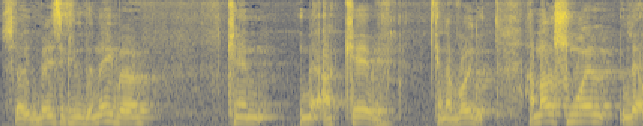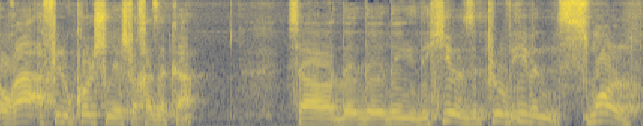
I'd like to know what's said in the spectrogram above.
So it basically the neighbor can מעכב, can avoid it. אמר שמואל, לאורה אפילו כלשהו יש לו חזקה. So the, the, the, the heels prove even small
